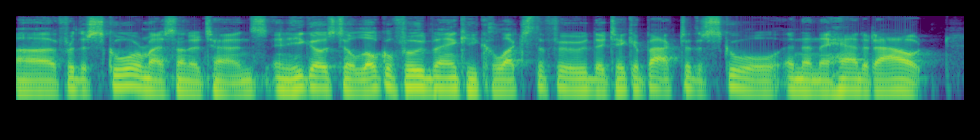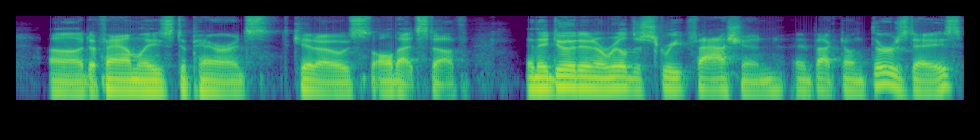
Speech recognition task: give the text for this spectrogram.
uh, for the school where my son attends. And he goes to a local food bank, he collects the food, they take it back to the school, and then they hand it out uh, to families, to parents, kiddos, all that stuff. And they do it in a real discreet fashion. In fact, on Thursdays,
